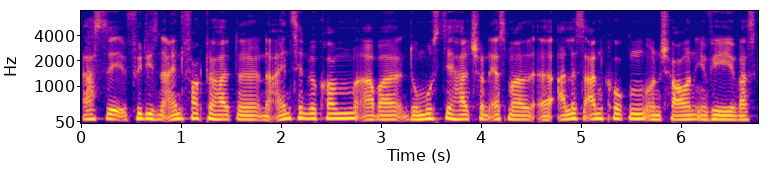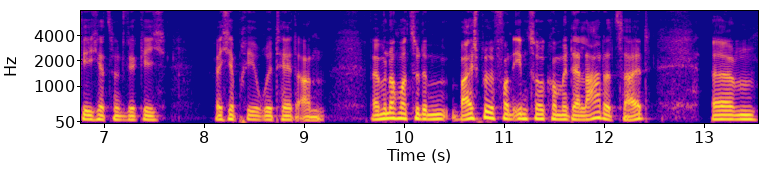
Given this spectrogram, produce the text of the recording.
hast du für diesen einen Faktor halt eine, eine Eins hinbekommen, aber du musst dir halt schon erstmal äh, alles angucken und schauen, irgendwie, was gehe ich jetzt mit wirklich, welche Priorität an. Wenn wir nochmal zu dem Beispiel von eben zurückkommen mit der Ladezeit, ähm,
